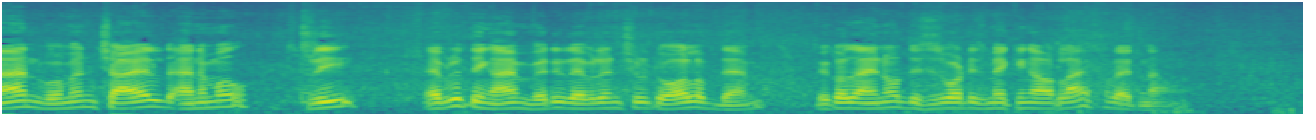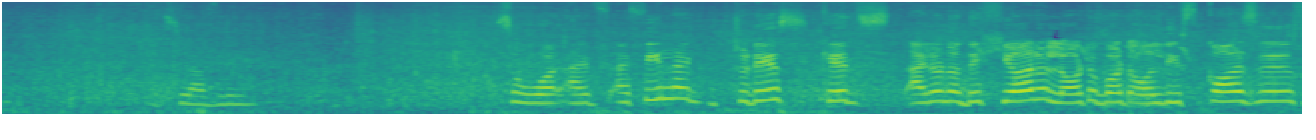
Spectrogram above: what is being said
man, woman, child, animal, tree, everything. I am very reverential to all of them because I know this is what is making our life right now. It's lovely. So what I, I feel like today's kids, I don't know, they hear a lot about all these causes,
